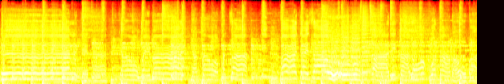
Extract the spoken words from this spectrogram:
เดือนเจ็ดเจ้าไม่มาอย่าเข้าพรรษายิ่งพาใจเศร้า สาริการ้องควรมาเบาเบา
